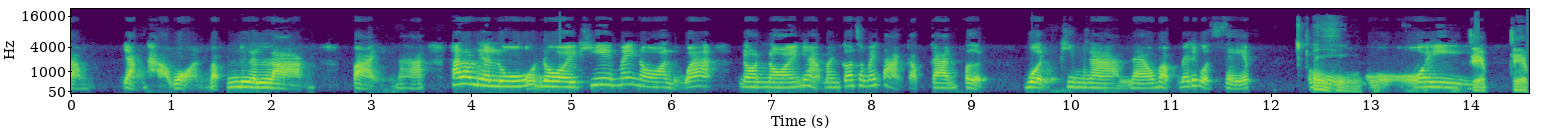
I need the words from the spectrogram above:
จำ อย่างถาวรแบบเลือนลางไปนะคะถ้าเราเรียนรู้โดยที่ไม่นอนหรือว่านอนน้อยเนี่ยมันก็จะไม่ต่างกับการเปิด Word พิมพ์งานแล้วแบบไม่ได้กดเซฟโอ้โหโอเฮ้ยเจ็บเจ็บ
